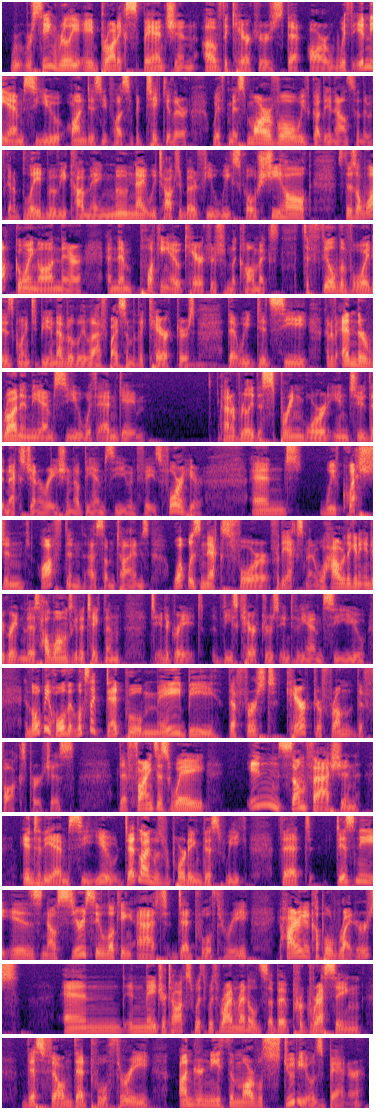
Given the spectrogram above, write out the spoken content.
we're seeing really a broad expansion of the characters that are within the MCU on Disney Plus in particular with Ms. Marvel. We've got the announcement that we've got a Blade movie coming, Moon Knight we talked about a few weeks ago, She-Hulk. So there's a lot going on there and then plucking out characters from the comics to fill the void is going to be inevitably left by some of the characters that we did see kind of end their run in the MCU with Endgame kind of really the springboard into the next generation of the MCU in phase four here. And we've questioned often as sometimes what was next for for the X-Men. Well, how are they going to integrate in this? How long is it going to take them to integrate these characters into the MCU? And lo and behold, it looks like Deadpool may be the first character from the Fox purchase that finds its way in some fashion into the MCU. Deadline was reporting this week that Disney is now seriously looking at Deadpool 3, hiring a couple writers, and in major talks with, with Ryan Reynolds about progressing this film, Deadpool 3, underneath the Marvel Studios banner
